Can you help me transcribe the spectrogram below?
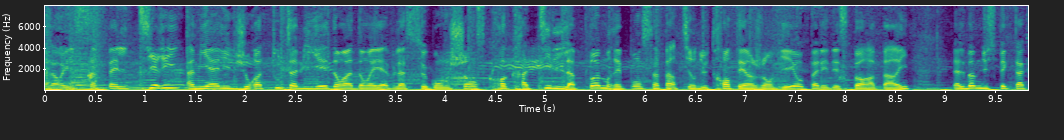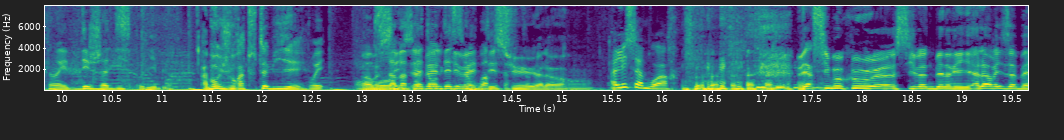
Alors il s'appelle Thierry Amiel, il jouera tout habillé dans Adam et Ève la seconde chance. Croquera-t-il la pomme? Réponse à partir du 31 janvier au Palais des Sports à Paris. L'album du spectacle hein, est déjà disponible. Ah bon, il jouera tout habillé Oui. Ah ça va peut-être en décevoir. Être déçu alors. Allez savoir. Merci beaucoup, euh, Steven Bellery. Alors Isabelle.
